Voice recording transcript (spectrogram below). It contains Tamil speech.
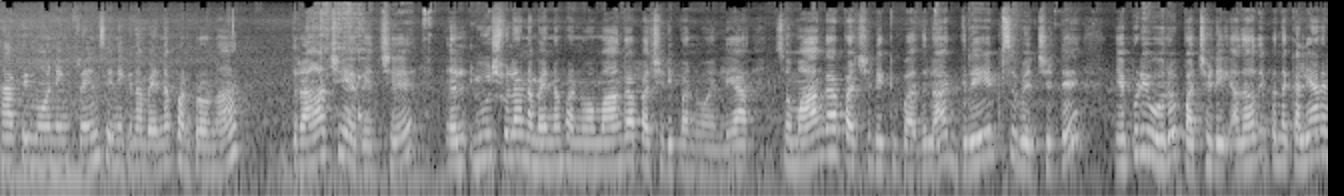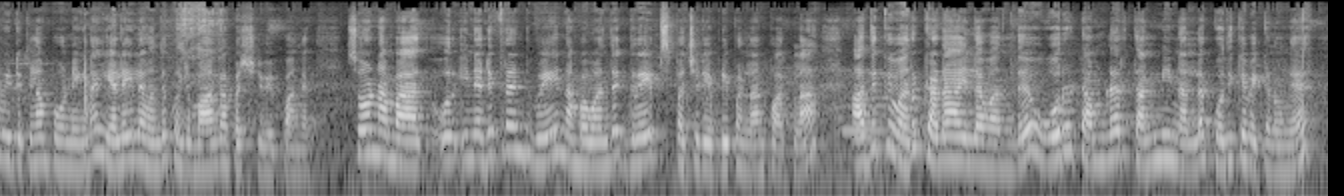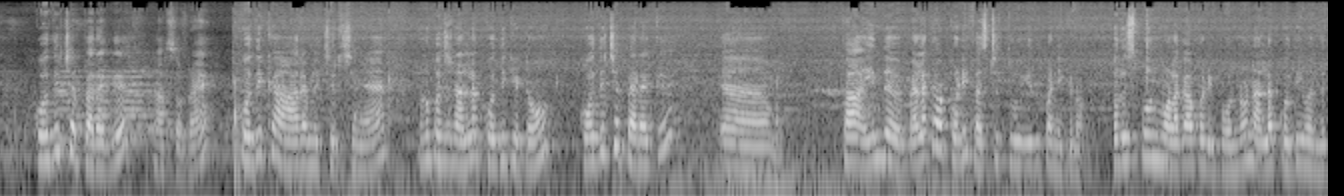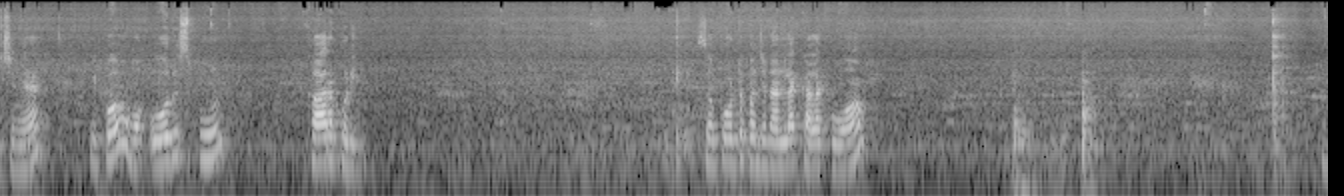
ஹாப்பி மார்னிங் ஃப்ரெண்ட்ஸ் இன்றைக்கி நம்ம என்ன பண்ணுறோன்னா திராட்சையை வச்சு எல் யூஸ்வலாக நம்ம என்ன பண்ணுவோம்? மாங்காய் பச்சடி பண்ணுவோம் இல்லையா? ஸோ மாங்காய் பச்சடிக்கு பதிலாக கிரேப்ஸ் வச்சுட்டு எப்படி ஒரு பச்சடி அதாவது இப்போ இந்த கல்யாண வீட்டுக்கெலாம் போனீங்கன்னா இலையில வந்து கொஞ்சம் மாங்காய் பச்சடி வைப்பாங்க. ஸோ நம்ம ஒரு இன் அ டிஃப்ரெண்ட் வே நம்ம வந்து கிரேப்ஸ் பச்சடி எப்படி பண்ணலான்னு பார்க்கலாம். அதுக்கு வந்து கடாயில் வந்து ஒரு டம்ளர் தண்ணி நல்லா கொதிக்க வைக்கணுங்க. கொதித்த பிறகு நான் சொல்கிறேன் கொதிக்க ஆரம்பிச்சிருச்சுங்க. இன்னும் கொஞ்சம் நல்லா கொதிக்கட்டும். கொதித்த பிறகு கா இந்த மிளகாய் பொடி ஃபஸ்ட்டு தூ இது பண்ணிக்கணும். ஒரு ஸ்பூன் மிளகா பொடி போடணும். நல்லா கொதி வந்துருச்சுங்க. இப்போது ஒரு ஸ்பூன் காரப்பொடி. ஸோ போட்டு கொஞ்சம் நல்லா கலக்குவோம்.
